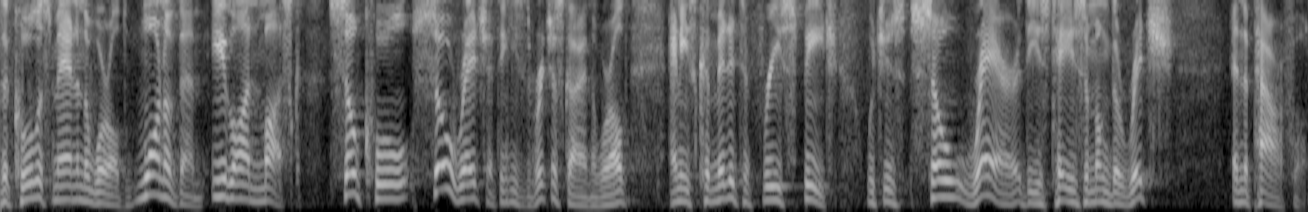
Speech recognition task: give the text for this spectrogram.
the coolest man in the world. One of them, Elon Musk. So cool, so rich. I think he's the richest guy in the world. And he's committed to free speech, which is so rare these days among the rich and the powerful.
